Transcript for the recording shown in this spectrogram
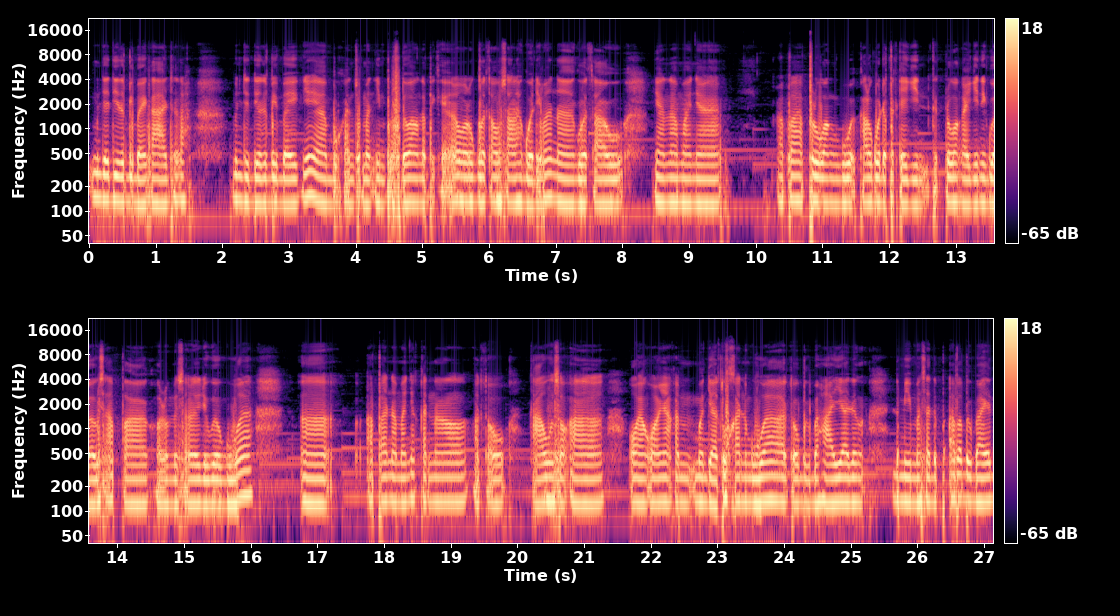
menjadi lebih baik aja lah menjadi lebih baiknya ya bukan cuman improve doang tapi kayak oh, gue tahu salah gue di mana gue tahu yang namanya apa peluang gue kalau gue dapat kayak gini peluang kayak gini gue harus apa. Kalau misalnya juga gue uh, apa namanya kenal atau tahu soal orang-orang yang akan menjatuhkan gua atau berbahaya dengan demi masa depan apa berbahaya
